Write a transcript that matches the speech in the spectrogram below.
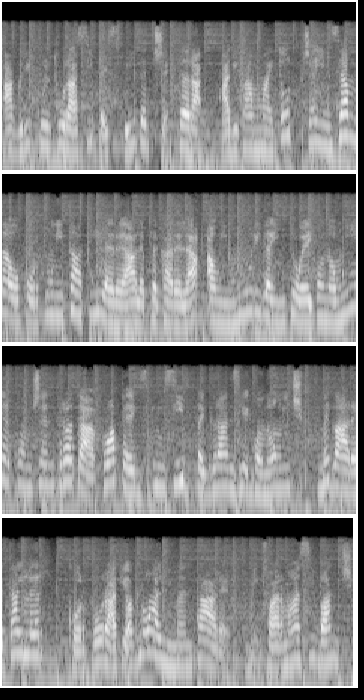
agricultura și pescuit etc., adică mai tot ce înseamnă oportunitățile reale pe care le au imurile într-o economie concentrată aproape exclusiv pe granzi economici, mega retaileri, corporații agroalimentare, big pharma și banci.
